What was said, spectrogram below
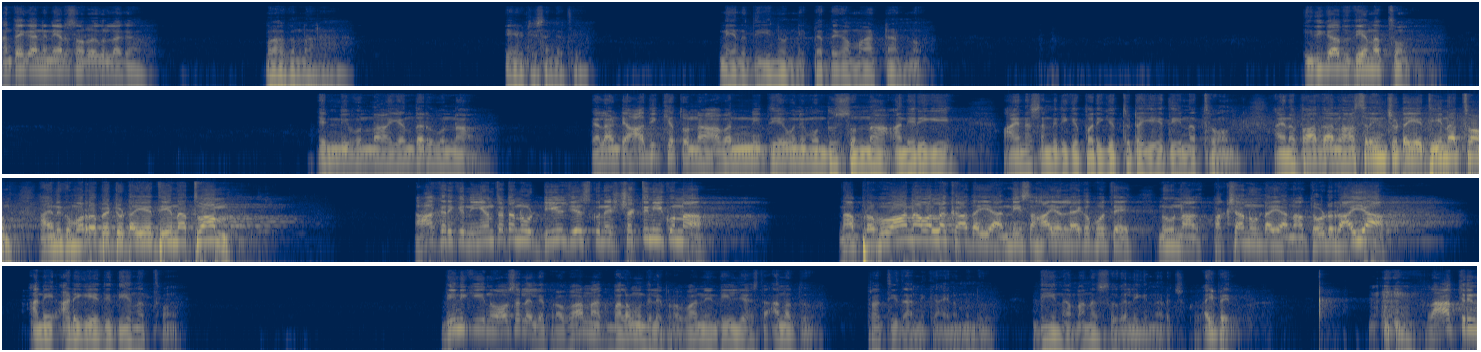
అంతేగాని నీరసం రోగుల్లాగా బాగున్నారా? ఏమిటి సంగతి? నేను దీనుణ్ణి పెద్దగా మాట్లాడను. ఇది కాదు దీనత్వం. ఎన్ని ఉన్నా ఎందరు ఉన్నా ఎలాంటి ఆధిక్యత ఉన్నా అవన్నీ దేవుని ముందు సున్నా అని ఎరిగి ఆయన సన్నిధికి పరిగెత్తుటయే దీనత్వం. ఆయన పాదాలను ఆశ్రయించుటయే దీనత్వం. ఆయనకు మొర్రబెట్టుటయే దీనత్వం. ఆఖరికి నీ అంతటా నువ్వు డీల్ చేసుకునే శక్తి నీకున్నా. నా ప్రభువా నా వల్ల కాదయ్యా. నీ సహాయం లేకపోతే నువ్వు నా పక్షాన ఉండయ్యా. నా తోడు రాయ్యా అని అడిగేది దీనత్వం. దీనికి నువ్వు అవసరం లేలే ప్రభా. నాకు బలం ఉందిలే ప్రభా. నేను డీల్ చేస్తా. అనొద్దు. ప్రతిదానికి ఆయన ముందు దీన మనస్సు కలిగి నడుచుకో. అయిపోయింది. రాత్రి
